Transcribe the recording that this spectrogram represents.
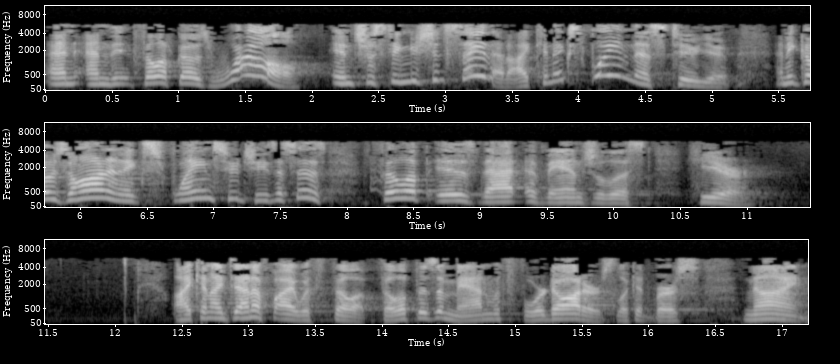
And, and the, Philip goes, Well, interesting you should say that. I can explain this to you. And he goes on and explains who Jesus is. Philip is that evangelist here. I can identify with Philip. Philip is a man with four daughters. Look at verse 9.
